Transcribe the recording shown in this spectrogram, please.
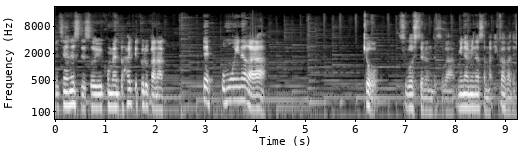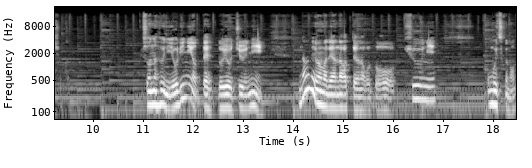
SNS でそういうコメント入ってくるかなって思いながら、今日過ごしてるんですが、皆々様いかがでしょう？そんな風によりによって土曜中に、なんで今までやんなかったようなことを急に思いつくの？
